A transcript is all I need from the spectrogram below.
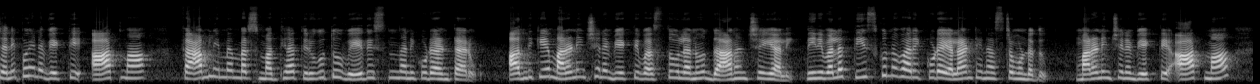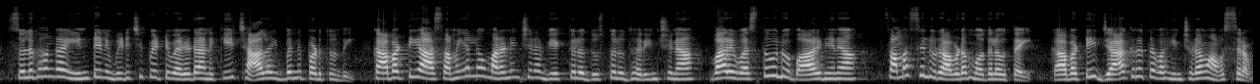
చనిపోయిన వ్యక్తి ఆత్మ ఫ్యామిలీ మెంబర్స్ మధ్య తిరుగుతూ వేధిస్తుందని కూడా అంటారు. అందుకే మరణించిన వ్యక్తి వస్తువులను దానం చేయాలి. దీనివల్ల తీసుకున్న వారికి కూడా ఎలాంటి నష్టం ఉండదు. మరణించిన వ్యక్తి ఆత్మ సులభంగా ఇంటిని విడిచిపెట్టి వెళ్ళడానికి చాలా ఇబ్బంది పడుతుంది. కాబట్టి ఆ సమయంలో మరణించిన వ్యక్తుల దుస్తులు ధరించినా వారి వస్తువులు బారిన సమస్యలు రావడం మొదలవుతాయి. కాబట్టి జాగ్రత్త వహించడం అవసరం.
